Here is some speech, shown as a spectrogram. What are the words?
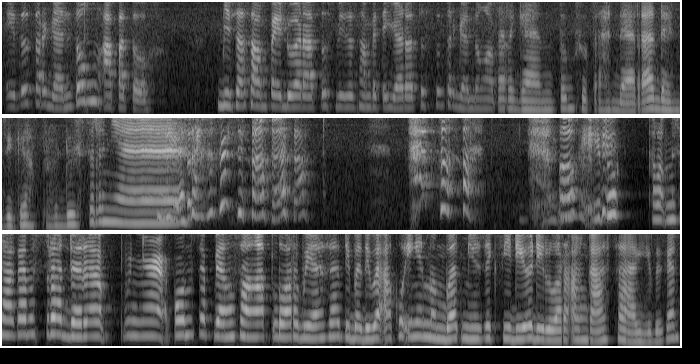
itu tergantung apa tuh? Bisa sampai 200 bisa sampai 300 tuh tergantung apa? Tergantung sutradara dan juga produsernya. Oke. Itu kalau misalkan sutradara punya konsep yang sangat luar biasa tiba-tiba aku ingin membuat music video di luar angkasa gitu kan.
